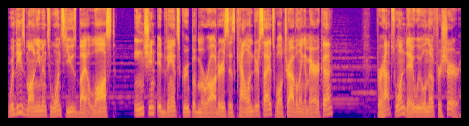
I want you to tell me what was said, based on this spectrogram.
Were these monuments once used by a lost, ancient advanced group of marauders as calendar sites while traveling America? Perhaps one day we will know for sure.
